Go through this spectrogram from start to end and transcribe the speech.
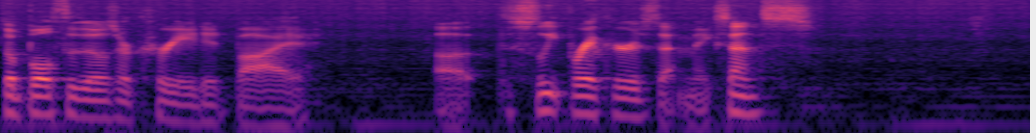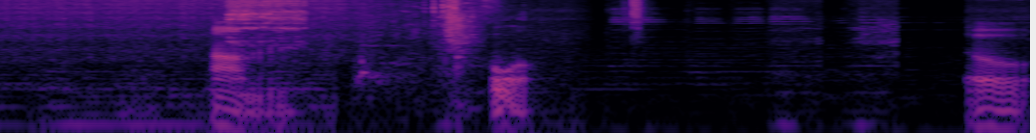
So both of those are created by uh, the Sleetbreakers. That makes sense. Um, cool. So,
